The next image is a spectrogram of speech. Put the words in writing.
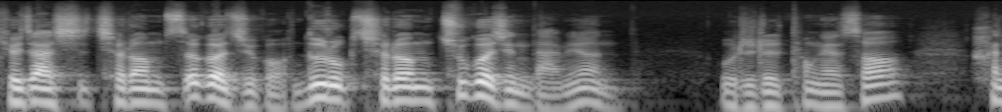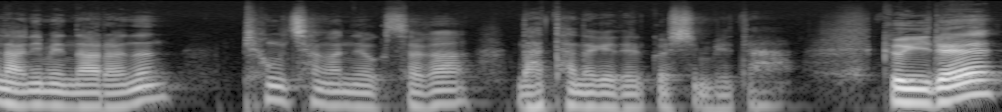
겨자씨처럼 썩어지고 누룩처럼 죽어진다면 우리를 통해서 하나님의 나라는 평창한 역사가 나타나게 될 것입니다. 그 일에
